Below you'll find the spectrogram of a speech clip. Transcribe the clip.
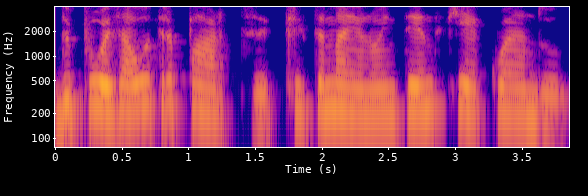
Depois, há outra parte que também eu não entendo, que é quando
